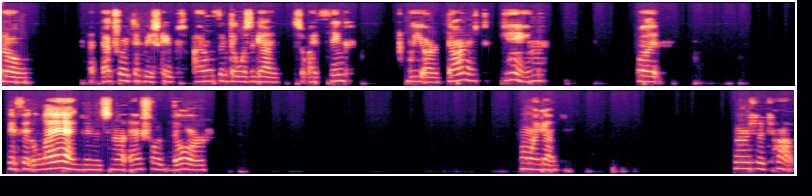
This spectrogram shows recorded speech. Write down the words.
So, I actually think we escaped I don't think that was the guy. So I think we are done with the game. But if it lagged and it's not actually the door. Oh my god. Where's the top?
